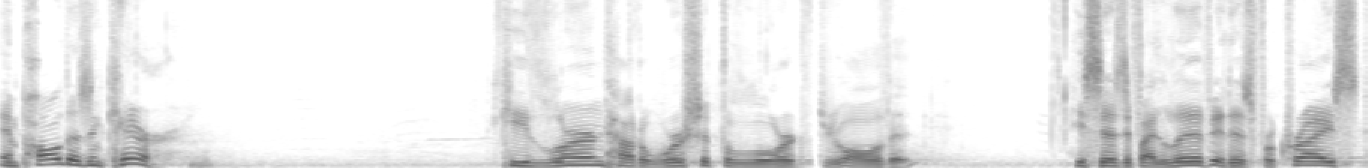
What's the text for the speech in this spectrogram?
and Paul doesn't care. He learned how to worship the Lord through all of it. He says, If I live, it is for Christ.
